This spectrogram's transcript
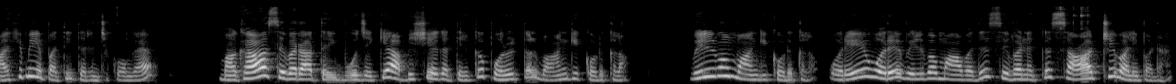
மகிமையை பற்றி தெரிஞ்சுக்கோங்க. மகா சிவராத்திரி பூஜைக்கு அபிஷேகத்திற்கு பொருட்கள் வாங்கி கொடுக்கலாம். வில்வம் வாங்கி கொடுக்கலாம். ஒரே ஒரு வில்வமாவது சிவனுக்கு சாற்றி வழிபடணும்.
